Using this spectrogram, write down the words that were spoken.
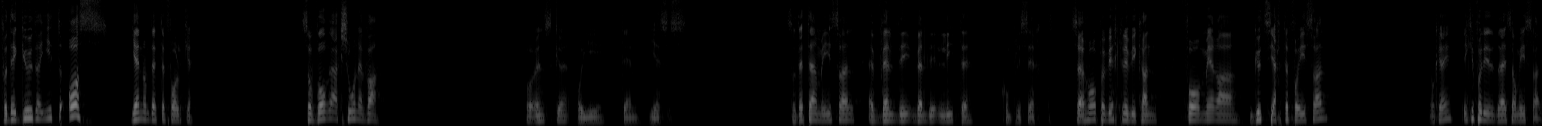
for det Gud har gitt oss gjennom dette folket. Så våre reaksjon er hva? ønsker ønske å gi dem Jesus. Så dette med Israel er veldig, veldig lite komplisert. Så jeg håper virkelig vi kan få mer av Guds hjerte for Israel? Ok? Ikke fordi det dreier seg om Israel,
